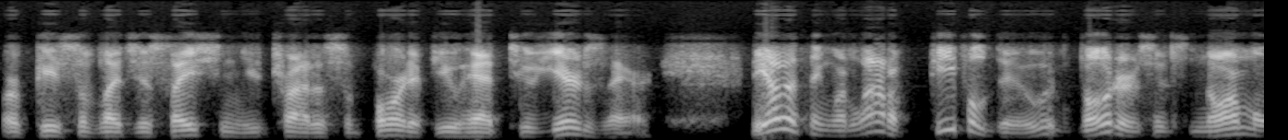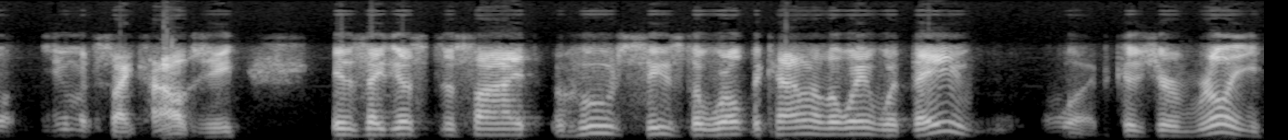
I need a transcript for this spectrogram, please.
or piece of legislation you'd try to support if you had two years there? The other thing, what a lot of people do, voters, it's normal human psychology, is they just decide who sees the world the kind of the way what they would, because you're really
